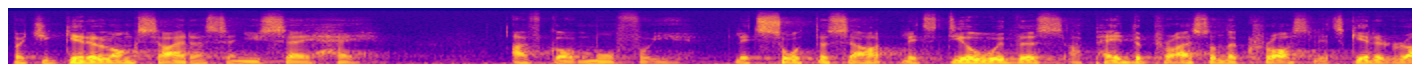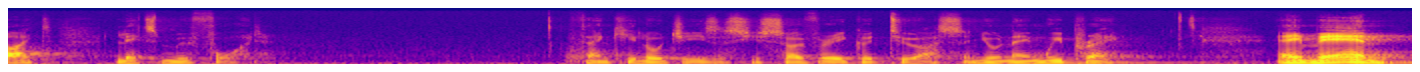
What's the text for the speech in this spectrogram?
but you get alongside us and you say, hey, I've got more for you. Let's sort this out. Let's deal with this. I paid the price on the cross. Let's get it right. Let's move forward. Thank you, Lord Jesus. You're so very good to us. In your name we pray. Amen.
